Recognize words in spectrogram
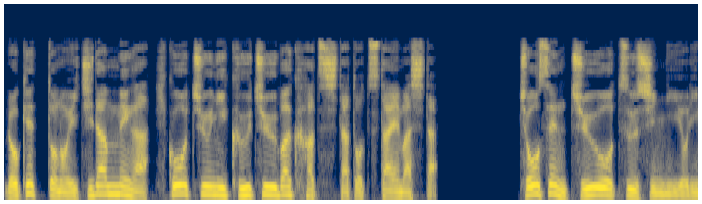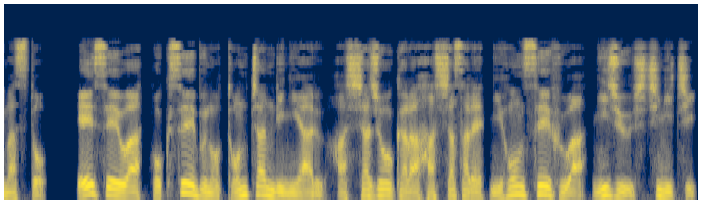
ロケットの1段目が飛行中に空中爆発したと伝えました。朝鮮中央通信によりますと、衛星は北西部のトンチャンリにある発射場から発射され、日本政府は27日、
